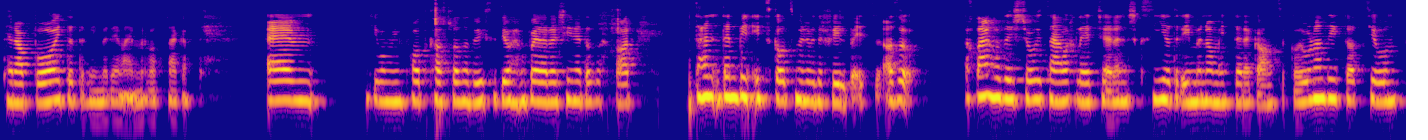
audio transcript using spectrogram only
Therapeut, oder wie man dem immer sagen ähm, die, die meinen Podcast hören, wissen ja auf welcher Schiene, dass ich fahre, dann, dann bin, jetzt geht es mir wieder viel besser. Also, ich denke, das war schon jetzt auch eine Challenge gewesen, oder immer noch mit der ganzen Corona-Situation.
